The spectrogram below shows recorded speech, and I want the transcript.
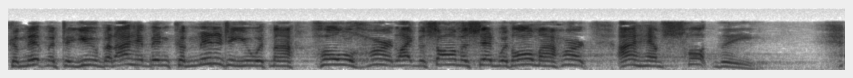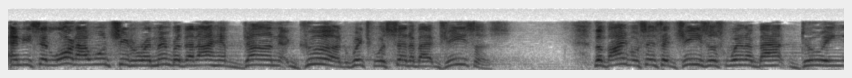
commitment to you, but I have been committed to you with my whole heart. Like the psalmist said, with all my heart, I have sought thee. And he said, Lord, I want you to remember that I have done good, which was said about Jesus. The Bible says that Jesus went about doing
